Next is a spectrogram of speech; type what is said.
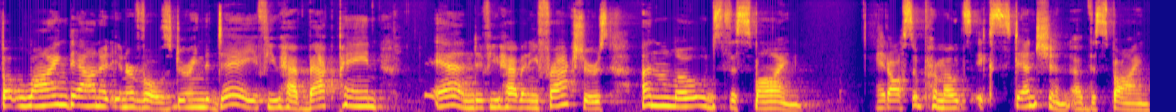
But lying down at intervals during the day, if you have back pain and if you have any fractures, unloads the spine. It also promotes extension of the spine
